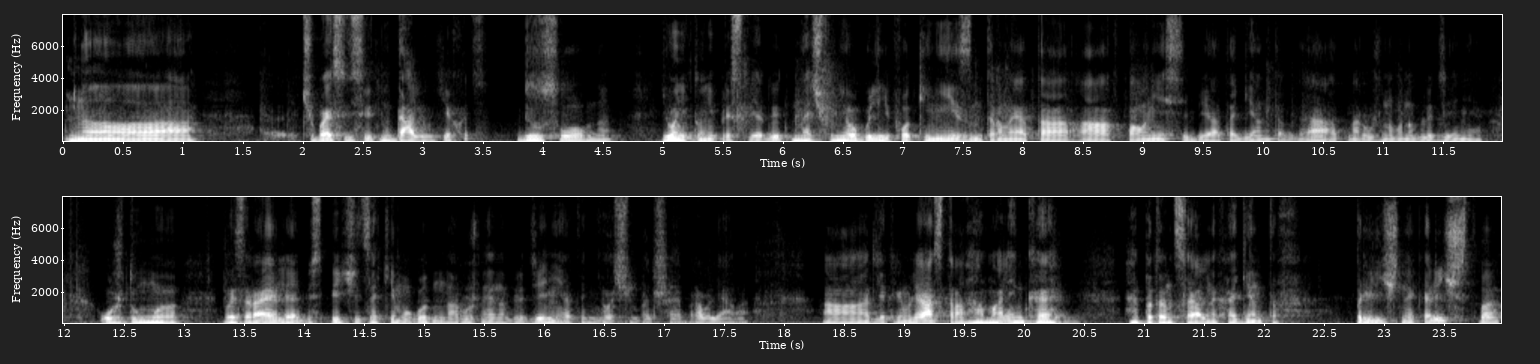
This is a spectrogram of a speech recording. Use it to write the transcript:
э, Чубайсу действительно дали уехать, безусловно. Его никто не преследует, иначе у него были фотки не из интернета, а вполне себе от агентов, да, от наружного наблюдения. Уж думаю, в Израиле обеспечить за кем угодно наружное наблюдение – это не очень большая проблема. А для Кремля страна маленькая, потенциальных агентов приличное количество.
